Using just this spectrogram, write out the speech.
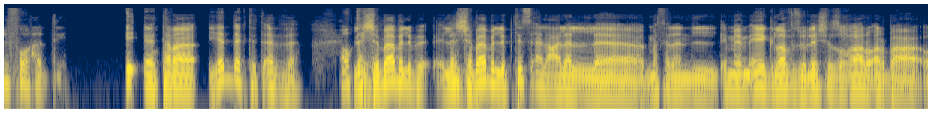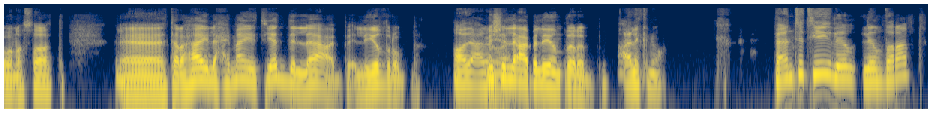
ال forehead دي. إيه ترى يدك تتأذى. okay. للشباب اللي ب... للشباب اللي بتسأل على ال- مثلا ال MMA gloves وليش صغار وأربع اونصات آه ترى هاي لحماية يد اللاعب اللي يضرب. هذا مش. اللاعب اللي ينضرب. عليك نور. فأنت تجي لل- للضربت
